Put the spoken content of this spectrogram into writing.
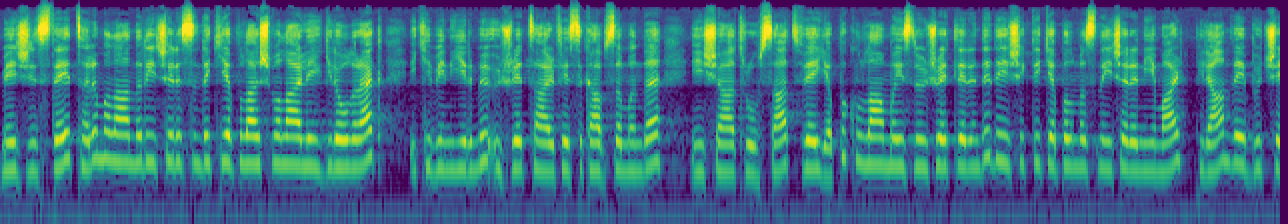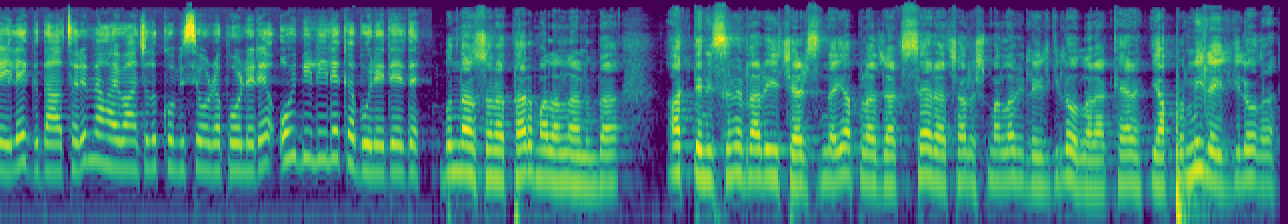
Mecliste tarım alanları içerisindeki yapılaşmalarla ilgili olarak 2020 ücret tarifesi kapsamında inşaat ruhsat ve yapı kullanma izni ücretlerinde değişiklik yapılmasını içeren imar, plan ve bütçeyle Gıda Tarım ve Hayvancılık Komisyon raporları oy birliğiyle kabul edildi. Bundan sonra tarım alanlarında Akdeniz sınırları içerisinde yapılacak sera çalışmaları ile ilgili olarak, yapımı ile ilgili olarak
